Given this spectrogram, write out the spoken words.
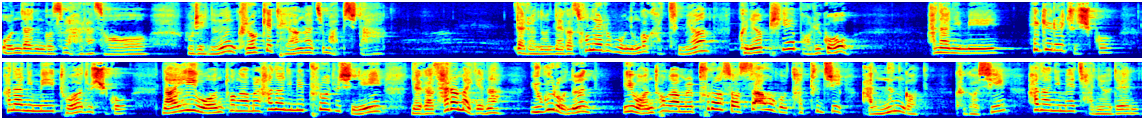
온다는 것을 알아서 우리는 그렇게 대항하지 맙시다. 때로는 내가 손해를 보는 것 같으면 그냥 피해버리고 하나님이 해결해 주시고 하나님이 도와주시고 나의 원통함을 하나님이 풀어주시니 내가 사람에게나 육으로는 이 원통함을 풀어서 싸우고 다투지 않는 것 그것이 하나님의 자녀된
